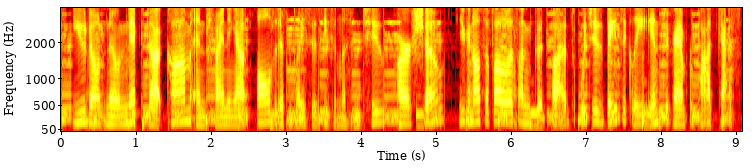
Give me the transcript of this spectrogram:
youdon'tknownick.com and finding out all the different places you can listen to our show. You can also follow us on Goodpods, which is basically Instagram for podcasts.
